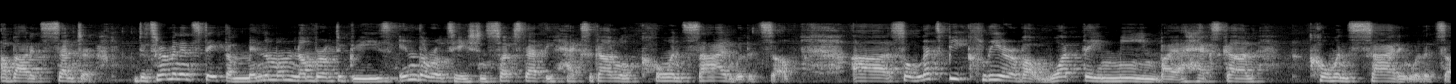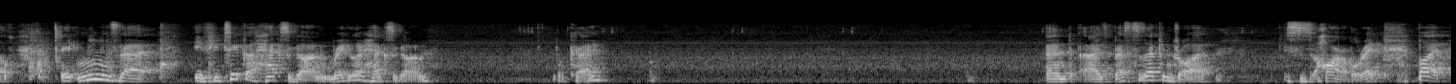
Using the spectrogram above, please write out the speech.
about its center. Determine and state the minimum number of degrees in the rotation such that the hexagon will coincide with itself. Uh, so let's be clear about what they mean by a hexagon coinciding with itself. It means that if you take a hexagon, regular hexagon, okay, and as best as I can draw it, this is horrible, right? But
